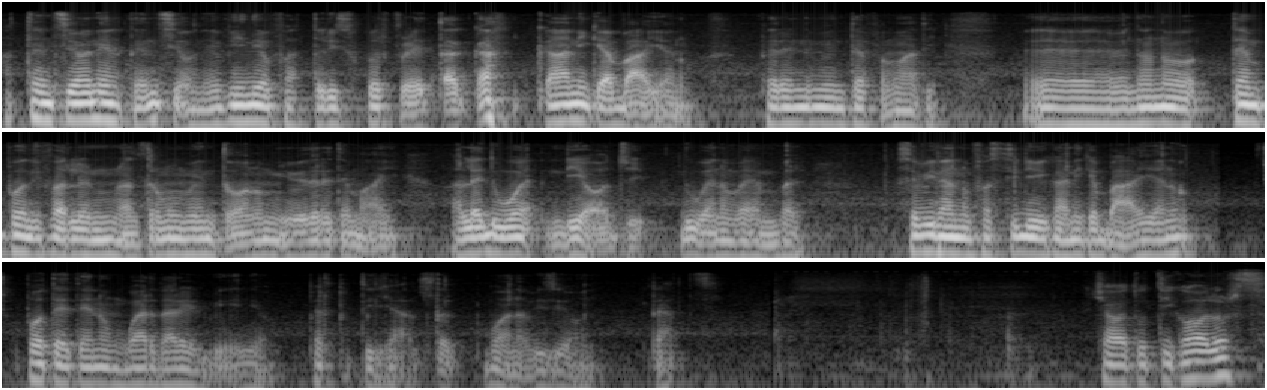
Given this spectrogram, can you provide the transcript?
Attenzione, attenzione, video fatto di super fretta, cani che abbaiano, perennemente affamati. Eh, non ho tempo di farlo in un altro momento, non mi vedrete mai. Alle 2 di oggi, 2 novembre. Se vi danno fastidio i cani che abbaiano, potete non guardare il video. Per tutti gli altri, buona visione. Grazie. Ciao a tutti Colors,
